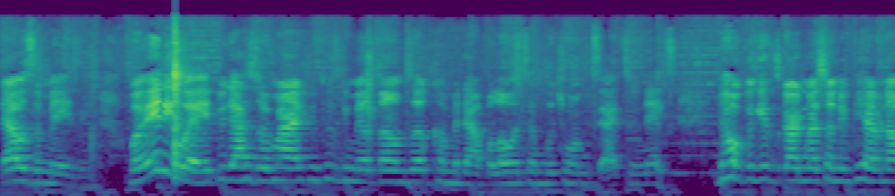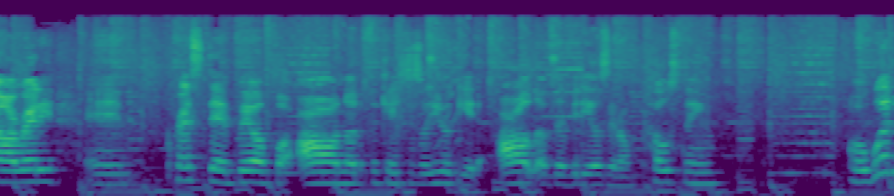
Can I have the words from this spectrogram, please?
that was amazing. But anyway, if you guys enjoyed my reaction, please give me a thumbs up. Comment down below and tell me which one me to act to next. Don't forget to subscribe to my channel if you haven't already, and press that bell for all notifications so you'll get all of the videos that I'm posting, or what,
